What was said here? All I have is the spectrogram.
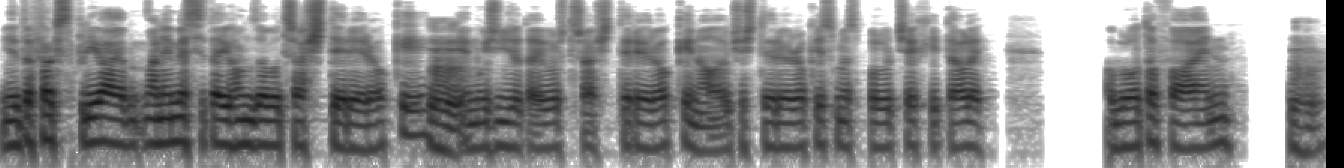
mě to fakt splývá, já nevím, jestli tady Honza byl třeba 4 roky, uh-huh. je možné, že tady byl třeba 4 roky, no, takže 4 roky jsme spolu chytali a bylo to fajn. Uh-huh.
